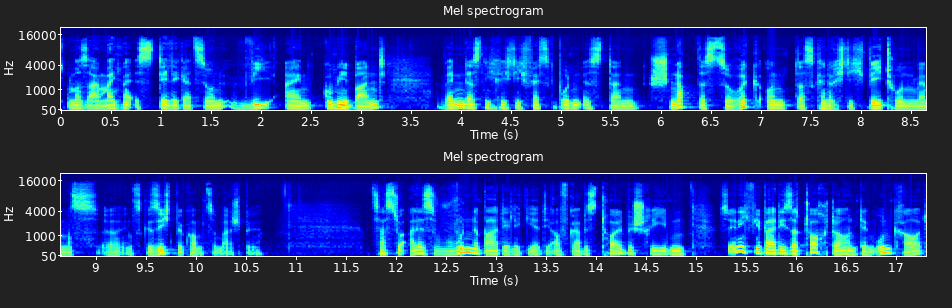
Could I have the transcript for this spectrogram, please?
Ich muss sagen, manchmal ist Delegation wie ein Gummiband. Wenn das nicht richtig festgebunden ist, dann schnappt das zurück und das kann richtig wehtun, wenn man es äh, ins Gesicht bekommt zum Beispiel. Jetzt hast du alles wunderbar delegiert, die Aufgabe ist toll beschrieben, so ähnlich wie bei dieser Tochter und dem Unkraut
